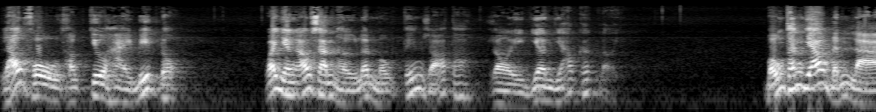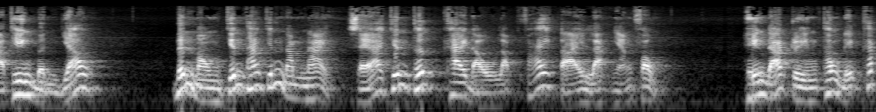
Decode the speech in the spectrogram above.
Lão phù thật chưa hài biết đâu. Quái nhân áo xanh hừ lên một tiếng rõ to, rồi dên giáo cất lời. Bổn thánh giáo định là thiên bình giáo. Đến mồng 9 tháng 9 năm nay sẽ chính thức khai đầu lập phái tại Lạc Nhạn Phong. Hiện đã truyền thông điệp khắp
